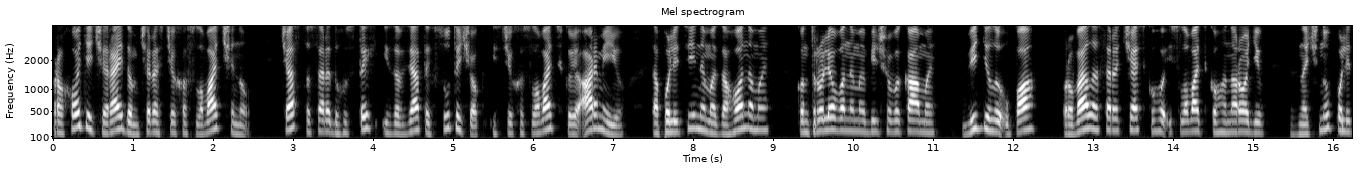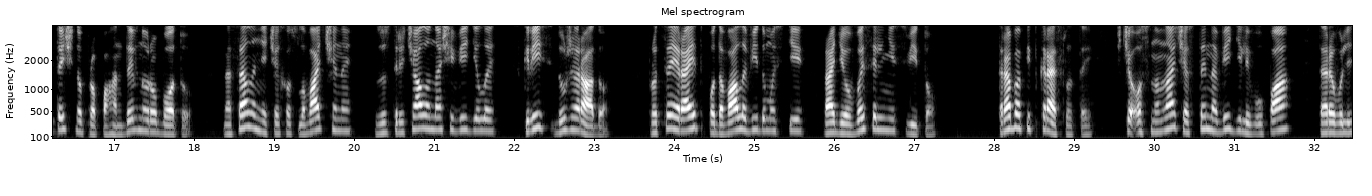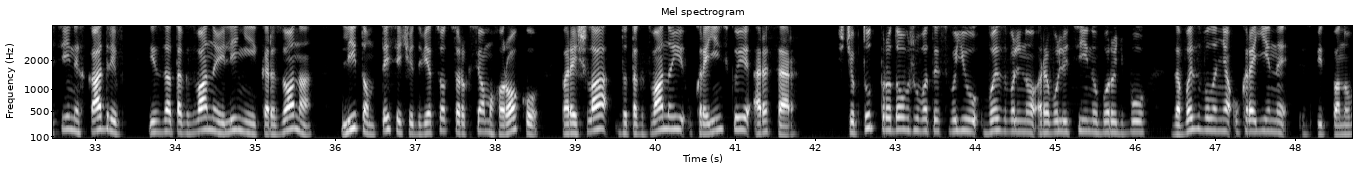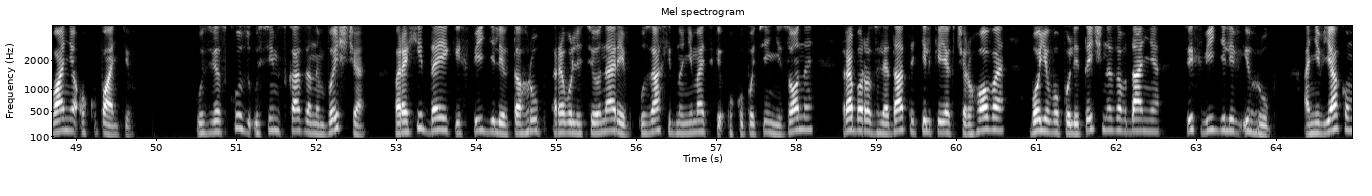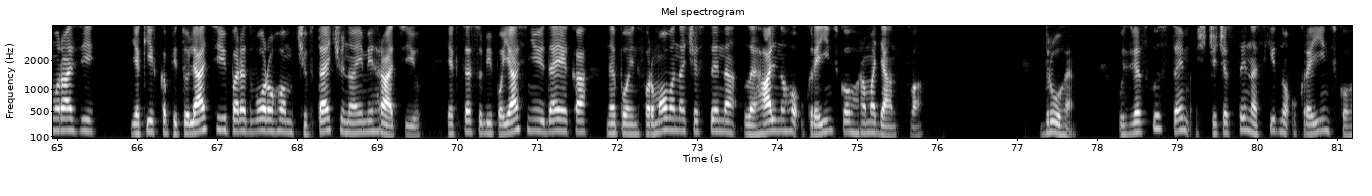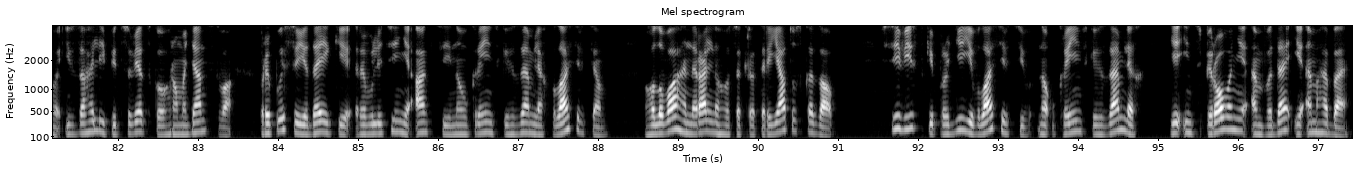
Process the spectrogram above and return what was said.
Проходячи рейдом через Чехословаччину, часто серед густих і завзятих сутичок із Чехословацькою армією та поліційними загонами, контрольованими більшовиками, відділи УПА провели серед чеського і словацького народів значну політично пропагандивну роботу. Населення Чехословаччини зустрічало наші відділи скрізь дуже радо. Про цей рейд подавали відомості радіовисельні світу. Треба підкреслити, що основна частина відділів УПА та революційних кадрів із-за так званої лінії Керзона літом 1947 року перейшла до так званої Української РСР, щоб тут продовжувати свою визвольно революційну боротьбу за визволення України з під панування окупантів. У зв'язку з усім сказаним вище, перехід деяких відділів та груп революціонерів у західно-німецькі окупаційні зони треба розглядати тільки як чергове бойово-політичне завдання цих відділів і груп, а ні в якому разі як їх капітуляцію перед ворогом чи втечу на еміграцію, як це собі пояснює деяка непоінформована частина легального українського громадянства. Друге. У зв'язку з тим, що частина східноукраїнського і взагалі підсовєтського громадянства приписує деякі революційні акції на українських землях власівцям, голова Генерального секретаріату сказав, Всі вістки про дії власівців на українських землях є інспіровані МВД і МГБ.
